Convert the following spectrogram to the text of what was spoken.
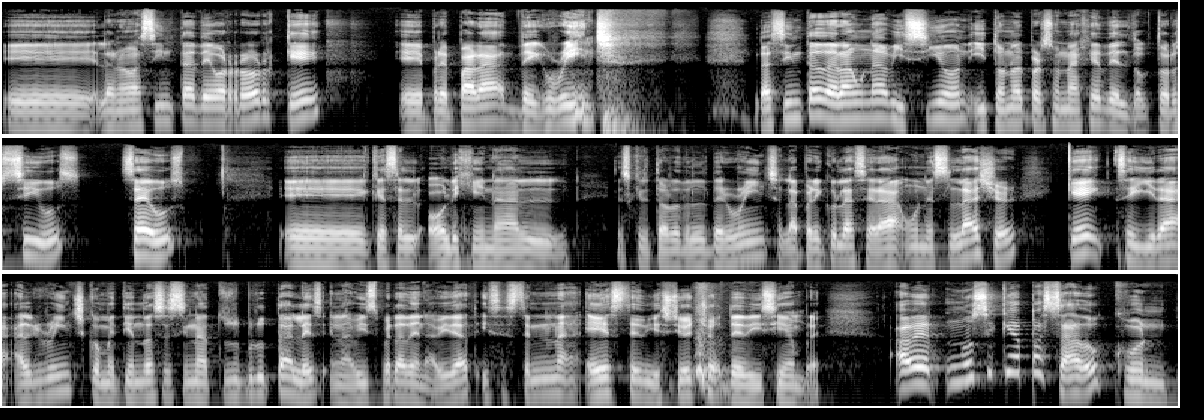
la nueva cinta de horror que prepara The Grinch. La cinta dará una visión y tono al personaje del Dr. Zeus, eh, que es el original escritor del The Grinch. La película será un slasher que seguirá al Grinch cometiendo asesinatos brutales en la víspera de Navidad y se estrena este 18 de diciembre. A ver, no sé qué ha pasado con,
